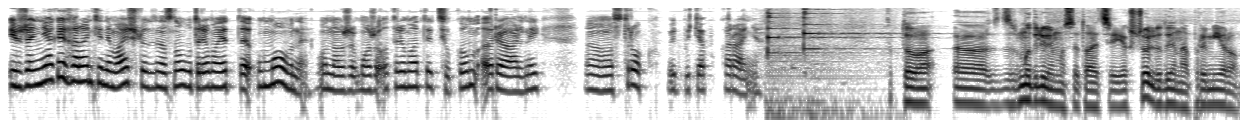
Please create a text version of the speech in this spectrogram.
І вже ніяких гарантій немає, що людина знову отримає те умовне. Вона вже може отримати цілком реальний е, строк відбуття покарання. Тобто е, змоделюємо ситуацію, якщо людина, приміром,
